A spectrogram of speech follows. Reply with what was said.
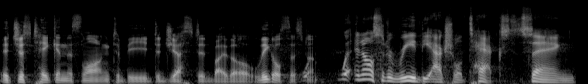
It's just taken this long to be digested by the legal system. Well, and also to read the actual text saying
